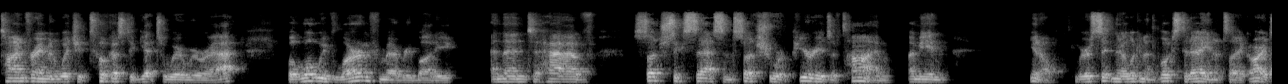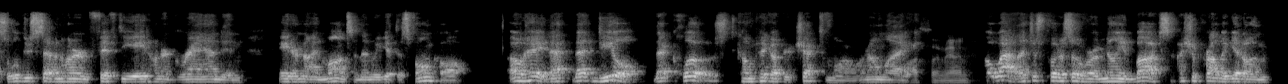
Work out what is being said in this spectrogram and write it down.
time frame in which it took us to get to where we were at. But what we've learned from everybody, and then to have such success in such short periods of time. I mean, you know, we were sitting there looking at the books today, and it's like, all right, so we'll do 750, 800 grand in eight or nine months, and then we get this phone call. Oh, hey, that that deal that closed. Come pick up your check tomorrow. And I'm like, awesome, man. Oh wow, that just put us over a million bucks. I should probably get on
